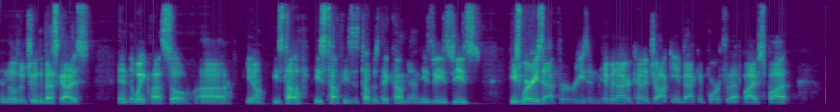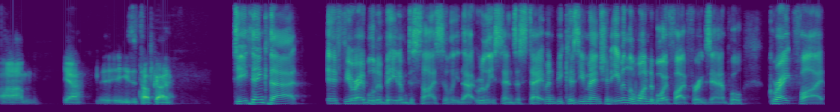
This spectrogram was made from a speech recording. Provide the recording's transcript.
and those are two of the best guys in the weight class. So uh, you know, he's tough. He's tough. He's as tough as they come, man. He's he's he's he's where he's at for a reason. Him and I are kind of jockeying back and forth for that five spot. Um, yeah, he's a tough guy. Do you think that if you're able to beat him decisively, that really sends a statement? Because you mentioned even the Wonder Boy fight, for example, great fight,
